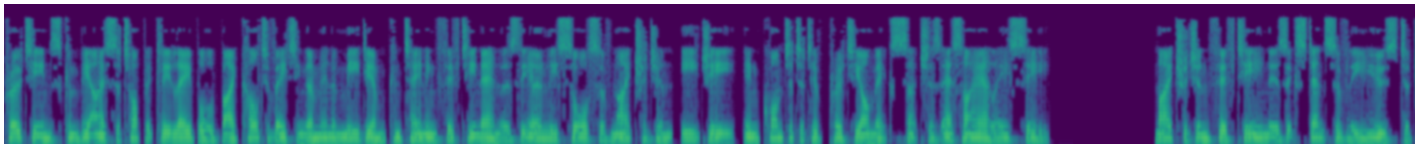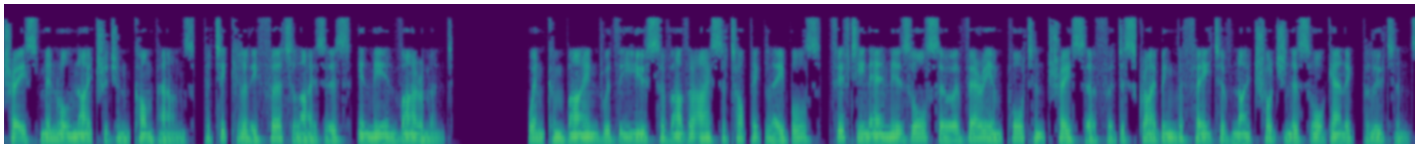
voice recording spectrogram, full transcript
Proteins can be isotopically labeled by cultivating them in a medium containing 15N as the only source of nitrogen, e.g., in quantitative proteomics such as SILAC. Nitrogen-15 is extensively used to trace mineral nitrogen compounds particularly fertilizers in the environment. When combined with the use of other isotopic labels, 15N is also a very important tracer for describing the fate of nitrogenous organic pollutants.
